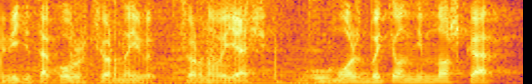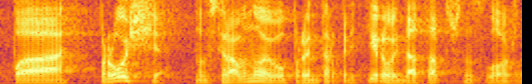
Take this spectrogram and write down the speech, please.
в виде такого же черного, черного ящика. Может быть, он немножко попроще, но все равно его проинтерпретировать достаточно сложно.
